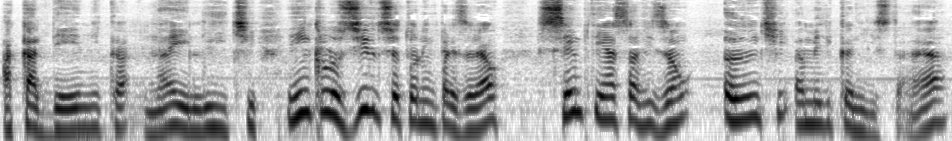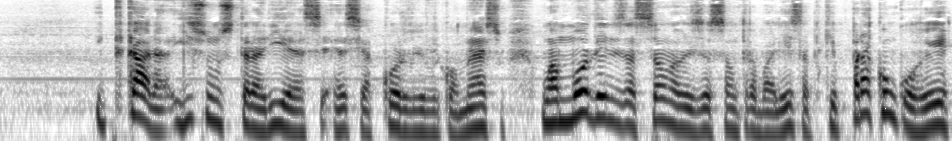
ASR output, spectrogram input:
acadêmica, na elite, inclusive do setor empresarial, sempre tem essa visão anti-americanista, né? E, cara, isso nos traria, esse, esse, acordo de livre comércio, uma modernização na legislação trabalhista, porque para concorrer,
